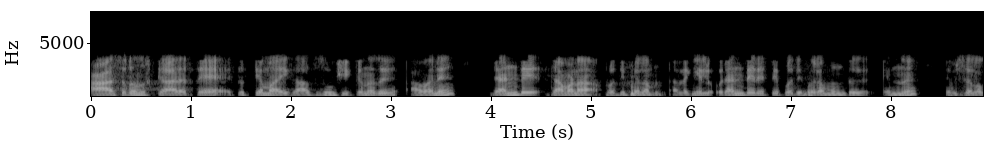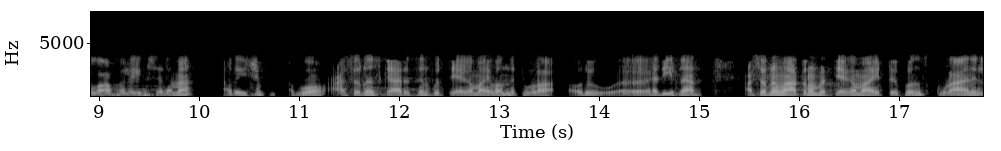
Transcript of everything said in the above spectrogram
ആ അസുര നിസ്കാരത്തെ കൃത്യമായി കാത്തു സൂക്ഷിക്കുന്നത് അവന് രണ്ട് തവണ പ്രതിഫലം അല്ലെങ്കിൽ രണ്ടിരട്ടി പ്രതിഫലമുണ്ട് എന്ന് നബി സല്ലല്ലാഹു അലൈഹി വസ്ലമ അറിയിച്ചു. അപ്പോ അസർ നിസ്കാരത്തിന് പ്രത്യേകമായി വന്നിട്ടുള്ള ഒരു ഹദീസാണ്. അസറിന് മാത്രം പ്രത്യേകമായിട്ട് ഇപ്പൊ ഖുറാനിൽ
